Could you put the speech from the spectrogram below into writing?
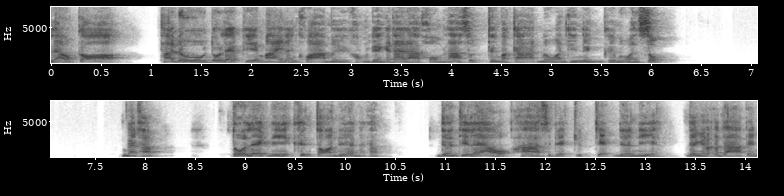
แล้วก็ ถ้าดูตัวเลข PMI ด้านขวามือของเดือนกรกฎาคมล่าสุดซึ่งประกาศเมื่อวันที่หนึ่งคือเมื่อวันศุกร์นะครับ ตัวเลขนี้ขึ้นต่อเนื่องนะครับ เดือนที่แล้ว 51.7 เดือนนี้ เดือนกรกฎาเป็น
